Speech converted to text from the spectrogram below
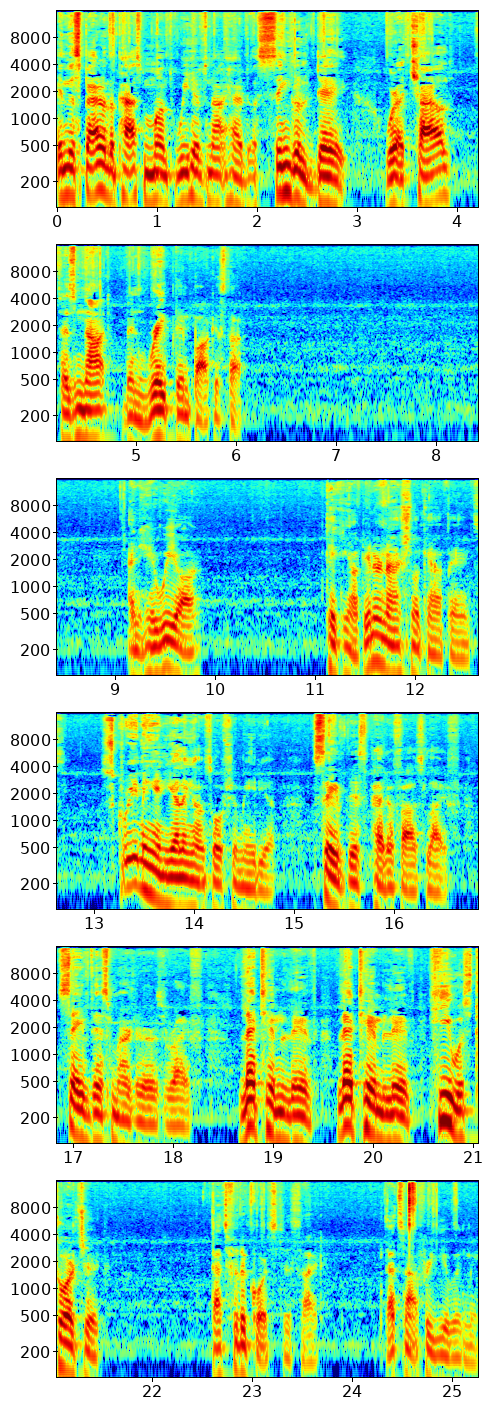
In the span of the past month, we have not had a single day where a child has not been raped in Pakistan. And here we are, taking out international campaigns, screaming and yelling on social media save this pedophile's life, save this murderer's life, let him live, let him live, he was tortured. That's for the courts to decide. That's not for you and me.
